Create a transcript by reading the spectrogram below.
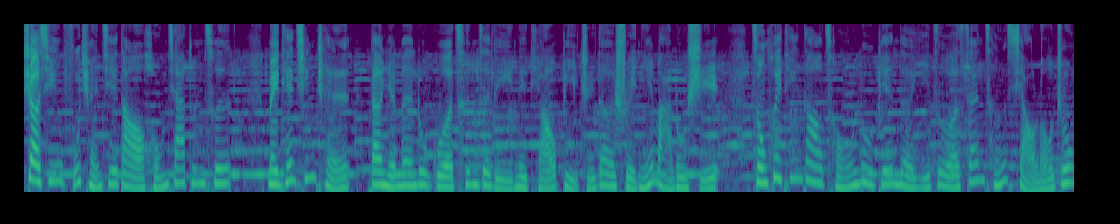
绍兴福泉街道洪家墩村，每天清晨，当人们路过村子里那条笔直的水泥马路时，总会听到从路边的一座三层小楼中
